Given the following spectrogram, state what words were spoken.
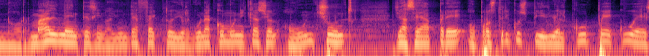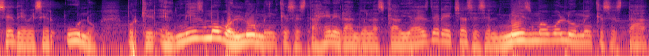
Normalmente, si no hay un defecto de alguna comunicación o un shunt, ya sea pre o postricuspidio, el QPQS debe ser 1, porque el mismo volumen que se está generando en las cavidades derechas es el mismo volumen que se está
